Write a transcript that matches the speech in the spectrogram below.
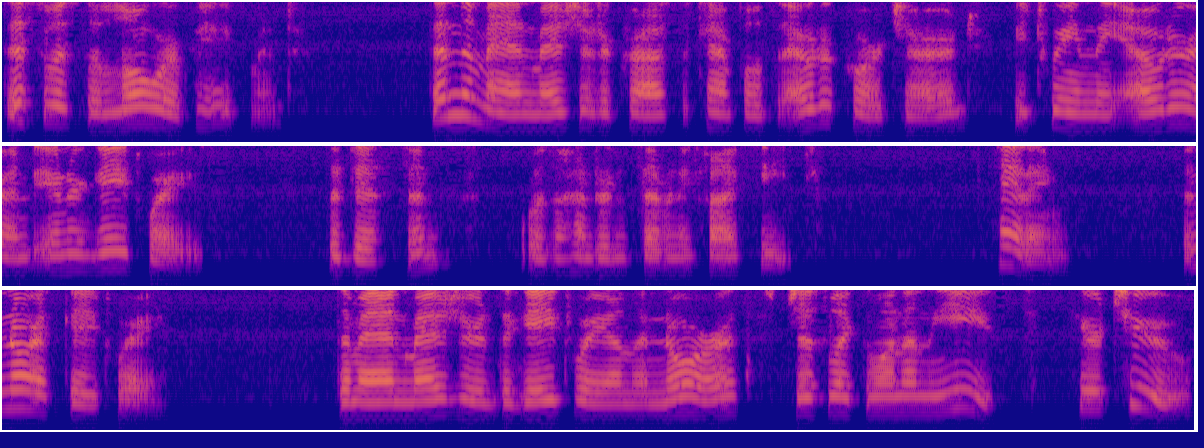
This was the lower pavement. Then the man measured across the temple's outer courtyard between the outer and inner gateways. The distance was 175 feet. Heading The North Gateway. The man measured the gateway on the north, just like the one on the east. Here, too,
